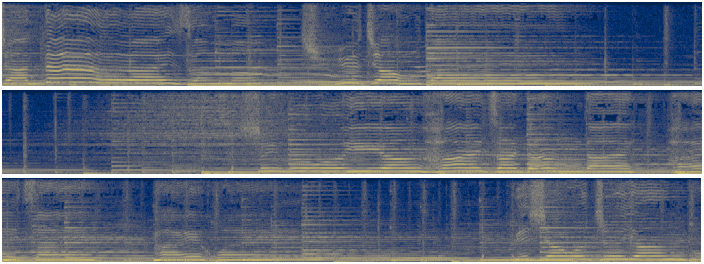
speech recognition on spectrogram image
下的爱，怎么去交代？谁和我一样还在等待，还在徘徊？别像我这样不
